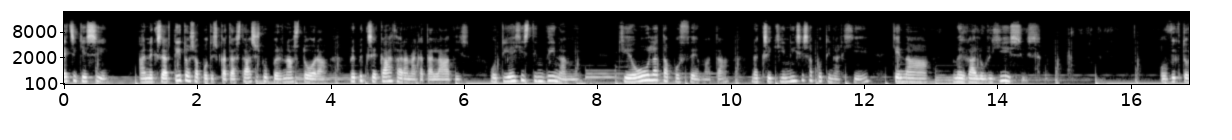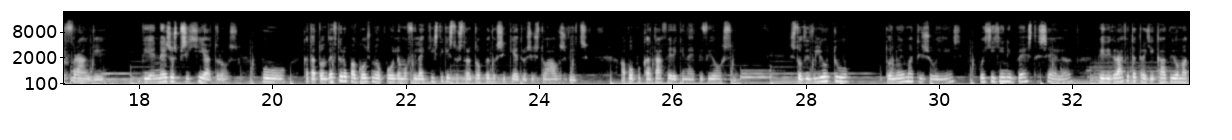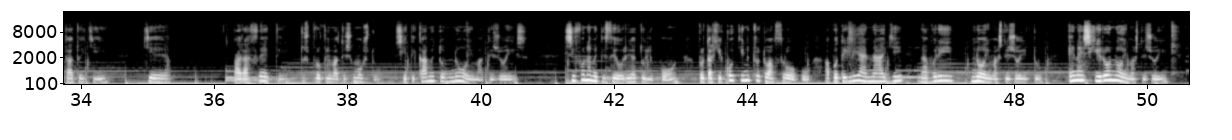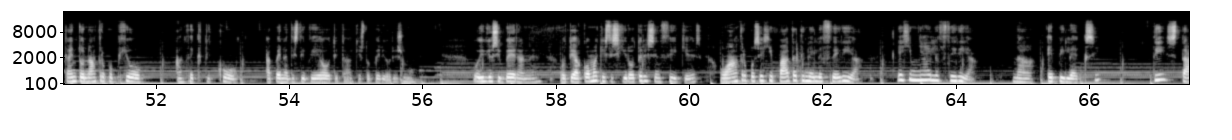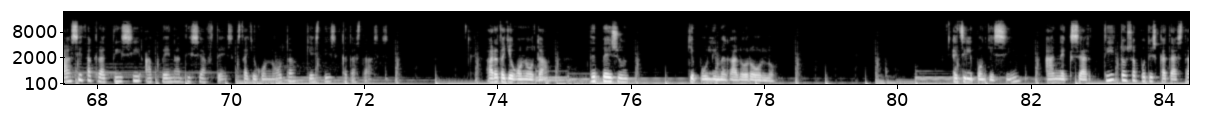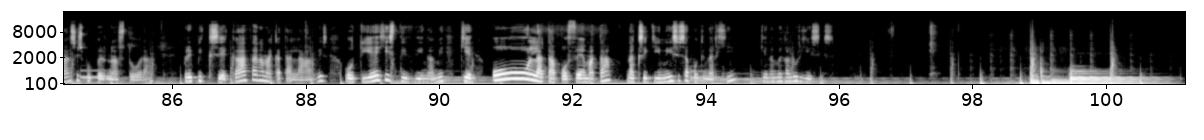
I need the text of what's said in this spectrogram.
Έτσι και εσύ, ανεξαρτήτως από τις καταστάσεις που περνάς τώρα, πρέπει ξεκάθαρα να καταλάβεις ότι έχεις την δύναμη και όλα τα αποθέματα να ξεκινήσεις από την αρχή και να μεγαλουργήσεις. Ο Βίκτορ Φράγκλι, Βιενέζος ψυχίατρος που κατά τον Δεύτερο Παγκόσμιο Πόλεμο φυλακίστηκε στο στρατόπεδο συγκέντρωσης στο Auschwitz, από που κατάφερε και να επιβιώσει. Στο βιβλίο του «Το νόημα της ζωής» που έχει γίνει best seller, περιγράφει τα τραγικά βιώματά του εκεί και παραθέτει τους προβληματισμούς του σχετικά με το νόημα της ζωής. Σύμφωνα με τη θεωρία του λοιπόν, πρωταρχικό κίνητρο του ανθρώπου αποτελεί ανάγκη να βρει νόημα στη ζωή του. Ένα ισχυρό νόημα στη ζωή κάνει τον άνθρωπο πιο ανθεκτικό απέναντι στη βιαιότητα και στο περιορισμό. Ο ίδιος συμπέρανε ότι ακόμα και στις χειρότερες συνθήκες ο άνθρωπος έχει πάντα την ελευθερία. Έχει μια ελευθερία να επιλέξει τι στάση θα κρατήσει απέναντι σε αυτές, στα γεγονότα και στις καταστάσεις. Άρα τα γεγονότα δεν παίζουν και πολύ μεγάλο ρόλο. Έτσι λοιπόν και εσύ, ανεξαρτήτως από τις καταστάσεις που περνάς τώρα, πρέπει ξεκάθαρα να καταλάβεις ότι έχεις τη δύναμη και όλα τα αποθέματα να ξεκινήσεις από την αρχή και να μεγαλουργήσεις.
